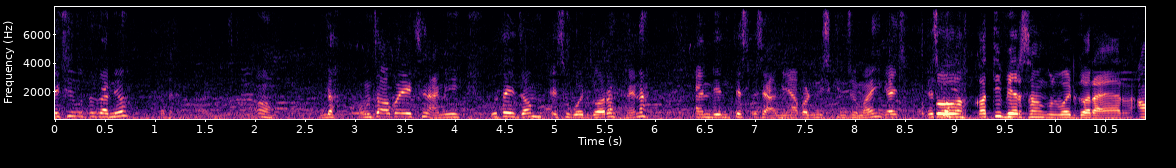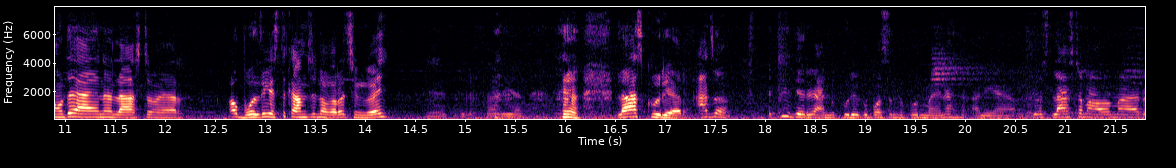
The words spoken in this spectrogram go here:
एकछिन उता जाने हो। अँ ल हुन्छ अब एकछिन हामी उतै जाउँ एकछिन वेट गरौँ होइन? एन्ड देन त्यसपछि हामी यहाँबाट निस्किन्छौँ है गाइस यसको कति बेरसम्म वेट गरा यार? आउँदै आएन लास्टमा यार। अब भोलिदेखि यस्तो काम चाहिँ नगर छिङ्गो है? लास्ट कुऱ्यो यार। आज यति धेरै हामी कुरेको बसन्तपुरमा होइन? अनि यहाँ त्यो लास्ट टाइम आवरमा आएर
